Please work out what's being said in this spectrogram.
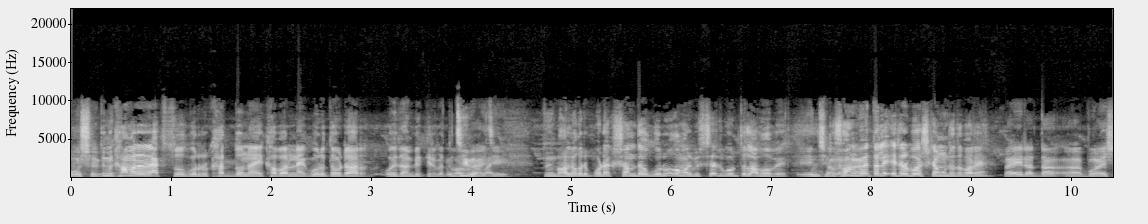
অবশ্যই তুমি। খামারে রাখছো গরুর খাদ্য নাই খাবার নাই গরু তো ওটার ওই দাম বিক্রি করতে জি ভাই। জি। তুমি ভালো করে প্রোডাকশন দাও গরু আমার বিশ্বাস গরু তো লাভ হবে। শোন ভাই। তাহলে এটার বয়স কেমন হতে পারে? ভাই এটা বয়স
